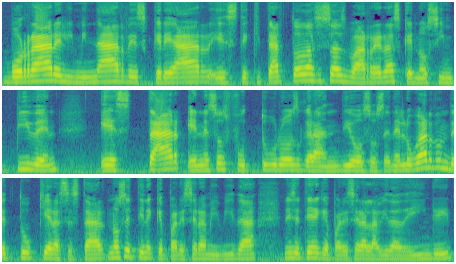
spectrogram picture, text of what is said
borrar, eliminar, descrear, este, quitar todas esas barreras que nos impiden estar en esos futuros grandiosos, en el lugar donde tú quieras estar. No se tiene que parecer a mi vida, ni se tiene que parecer a la vida de Ingrid.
